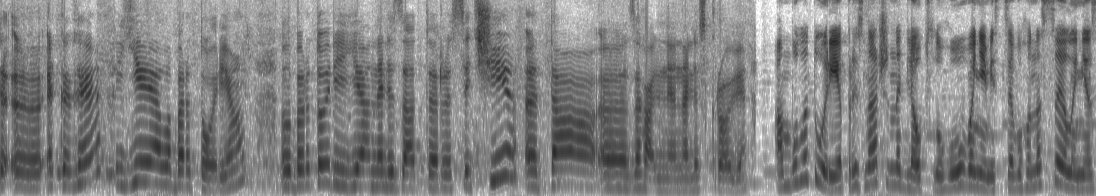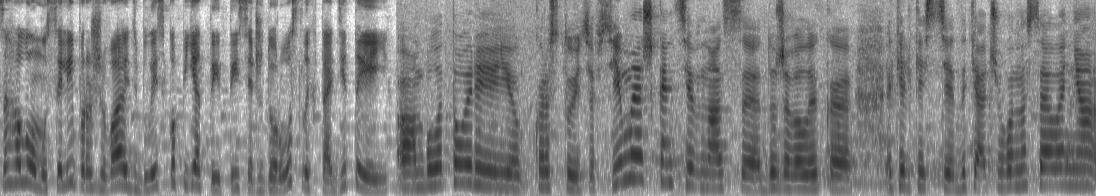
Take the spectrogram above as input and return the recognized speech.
е, ЕКГ, є лабораторія. Лабораторії є аналізатор сечі е, та е, загальний аналіз крові. Амбулаторія призначена для обслуговування місцевого населення. Загалом у селі проживають близько п'яти тисяч дорослих та дітей. Амбулаторією користуються всі мешканці. В нас е, дуже велика кількість дитячого населення,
